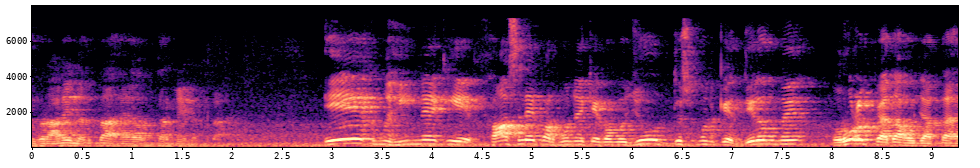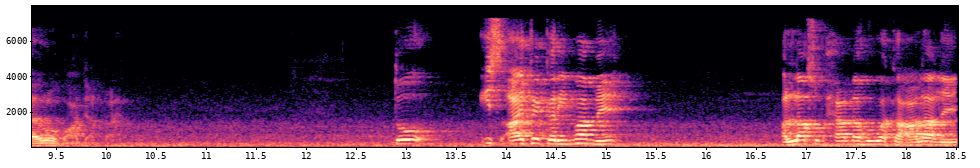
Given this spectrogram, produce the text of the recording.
گھبرانے لگتا ہے اور ڈرنے لگتا ہے۔ ایک مہینے کے فاصلے پر ہونے کے باوجود دشمن کے دلوں میں رعب پیدا ہو جاتا ہے روب آ جاتا ہے۔ تو اس آیت کریمہ میں اللہ سبحانہ ہوا تعالی نے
